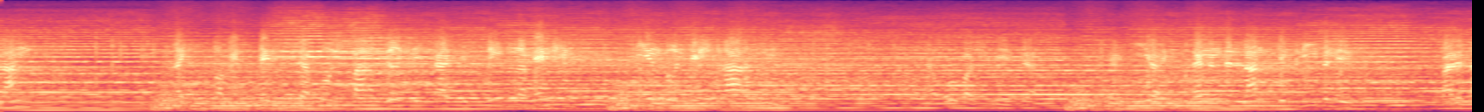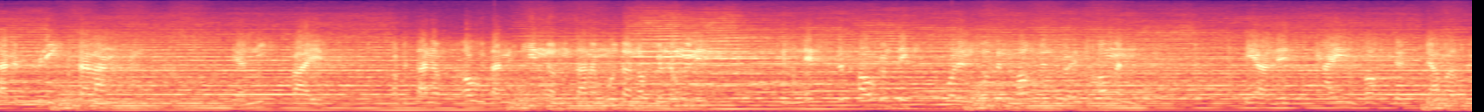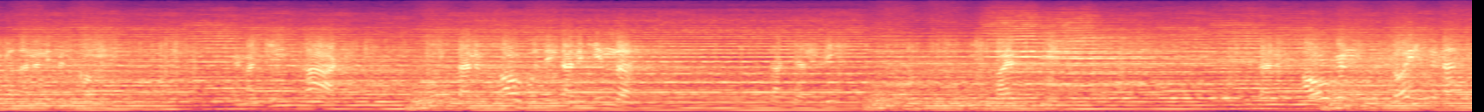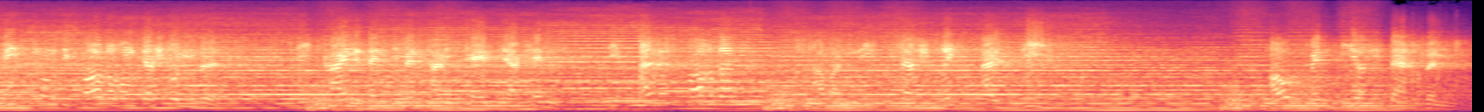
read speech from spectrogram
Land. Rechts vom Essenz der furchtbaren Wirklichkeit getriebener Menschen ziehen durch die Straßen. Der Oberschlesier, der hier im brennenden Land geblieben ist, weil es seine Pflicht verlangt, der nicht weiß, ob es seiner Frau, seinen Kindern und seiner Mutter noch gelungen ist, im letzten Augenblick vor den roten Horden zu entkommen, er lässt kein Wort des Jammers über seine ihn fragt, wo deine Frau, wo sind deine Kinder, sagt er schlicht, ich weiß es nicht. Und in seinen Augen leuchtet das Wissen um die Forderung der Stunde, die keine Sentimentalität mehr kennt, die alles fordert, aber nicht verspricht als dies. Auch wenn wir sterben,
